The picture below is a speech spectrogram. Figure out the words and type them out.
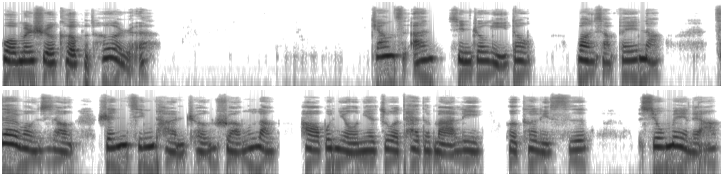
我们是科普特人。”张子安心中一动，望向菲娜，再望向神情坦诚、爽朗、毫不扭捏作态的玛丽和克里斯兄妹俩，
